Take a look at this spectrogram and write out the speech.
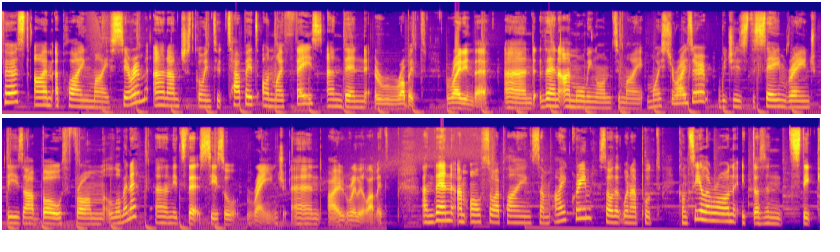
First, I'm applying my serum and I'm just going to tap it on my face and then rub it right in there. And then I'm moving on to my moisturizer, which is the same range. These are both from Lumene and it's the Sisu range and I really love it. And then I'm also applying some eye cream so that when I put concealer on, it doesn't stick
